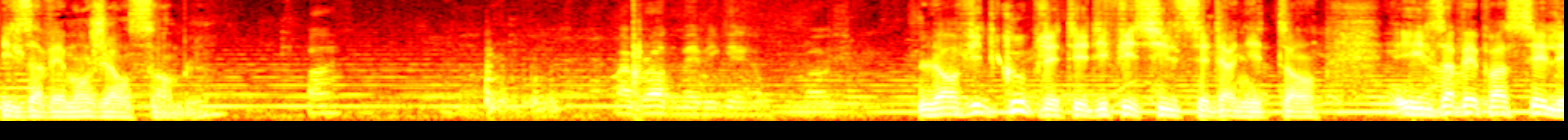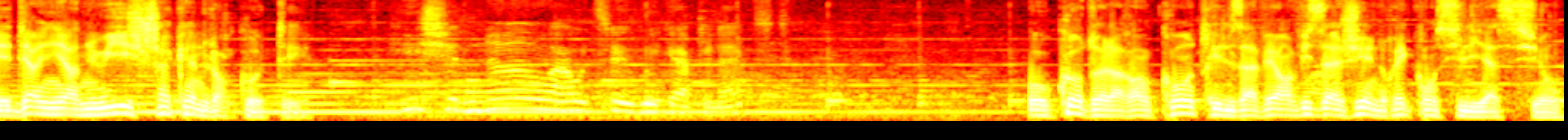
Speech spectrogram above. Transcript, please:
Ils avaient mangé ensemble. Leur vie de couple était difficile ces derniers temps et ils avaient passé les dernières nuits chacun de leur côté. Au cours de la rencontre, ils avaient envisagé une réconciliation.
